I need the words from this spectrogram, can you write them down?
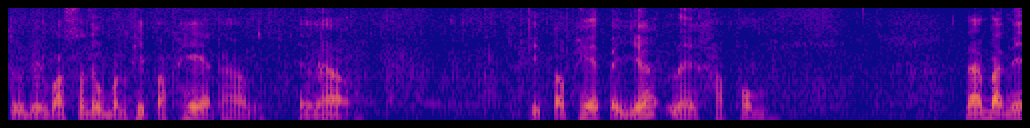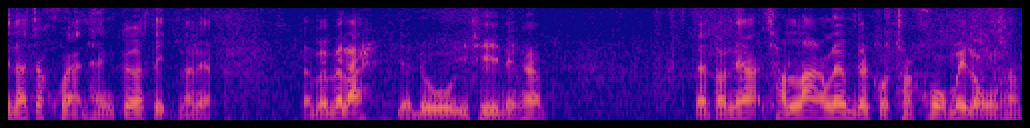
ดูดิวัสดุมันผิดประเภทนะครับ เห็นไหมครับผิดประเภทไปเยอะเลยครับผม แล้วแบบนี้น่าจะแขวนแฮงเกอร์ติดนะเนี่ย แต่ไม่เป็นไรเดี๋ยวดูอีกทีนึงครับ แต่ตอนนี้ชั้นล่างเริ่มจะกดชักโครกไม่ลงครับ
